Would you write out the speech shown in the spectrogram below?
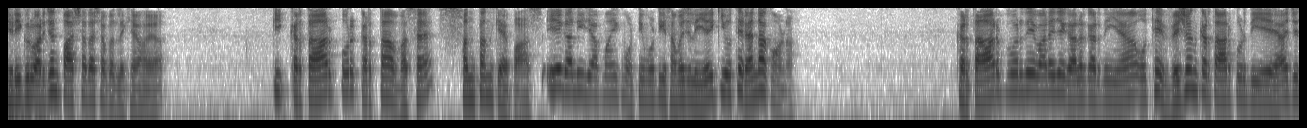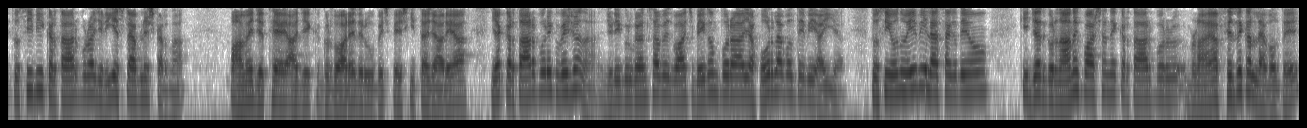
ਜਿਹੜੀ ਗੁਰੂ ਅਰਜਨ ਪਾਤਸ਼ਾਹ ਦਾ ਸ਼ਬਦ ਲਿਖਿਆ ਹੋਇਆ, ਕਿ ਕਰਤਾਰਪੁਰ ਕਰਤਾ ਵਸੈ ਸੰਤਨ ਕੇ ਪਾਸ। ਇਹ ਗੱਲ ਹੀ ਜੇ ਆਪਾਂ ਇੱਕ ਮੋਟੀ ਮੋਟੀ ਸਮਝ ਲਈਏ ਕਿ ਉੱਥੇ ਰਹਿੰਦਾ ਕੌਣ ਆ? ਕਰਤਾਰਪੁਰ ਦੇ ਬਾਰੇ ਜੇ ਗੱਲ ਕਰਦੀ ਆ, ਉੱਥੇ ਵਿਜ਼ਨ ਕਰਤਾਰਪੁਰ ਦੀ ਇਹ ਆ, ਜੇ ਤੁਸੀਂ ਵੀ ਕਰਤਾਰਪੁਰ ਅੱਜ ਰੀਐਸਟੈਬਲਿਸ਼ ਕਰਨਾ ਭਾਵੇਂ ਜਿੱਥੇ ਅੱਜ ਇੱਕ ਗੁਰਦੁਆਰੇ ਦੇ ਰੂਪ ਵਿੱਚ ਪੇਸ਼ ਕੀਤਾ ਜਾ ਰਿਹਾ ਜਾਂ ਕਰਤਾਰਪੁਰ ਇੱਕ ਵਿਜ਼ਨ ਆ, ਜਿਹੜੀ ਗੁਰੂ ਗ੍ਰੰਥ ਸਾਹਿਬ ਦੇ ਬਾਅਦ 'ਚ ਬੇਗਮਪੁਰਾ ਜਾਂ ਹੋਰ ਲੈਵਲ ਤੇ ਵੀ ਆਈ ਆ। ਤੁਸੀਂ ਉਹਨੂੰ ਇਹ ਵੀ ਲੈ ਸਕਦੇ ਹੋ ਕਿ ਜਦ ਗੁਰੂ ਨਾਨਕ ਪਾਤਸ਼ਾਹ ਨੇ ਕਰਤਾਰਪੁਰ ਬਣਾਇਆ ਫਿਜ਼ੀਕਲ ਲੈਵਲ ਤੇ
